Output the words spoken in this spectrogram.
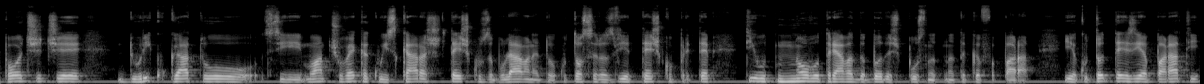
повече, че дори когато си млад човек, ако изкараш тежко заболяването, ако то се развие тежко при теб, ти отново трябва да бъдеш пуснат на такъв апарат. И ако тези апарати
